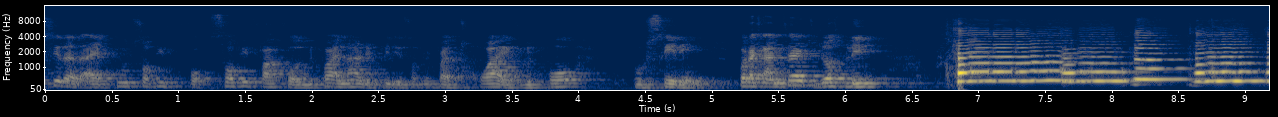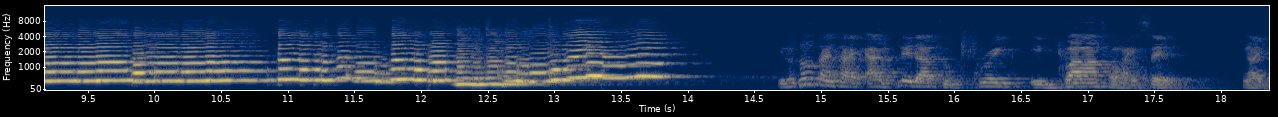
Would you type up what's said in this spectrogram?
See that I put Sophie fa for before I now repeat the Sophie fa twice before proceeding. But I can try to just play. You know, sometimes I, I play that to create a balance for myself. Like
